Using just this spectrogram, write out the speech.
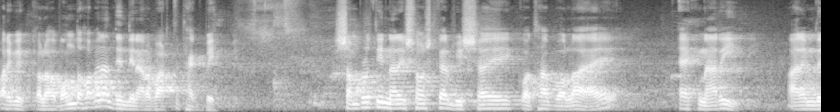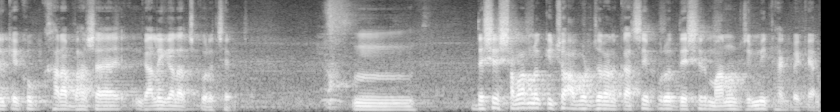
পারিবারিক কলহ বন্ধ হবে না, দিন দিন আরও বাড়তে থাকবে। সম্প্রতি নারী সংস্কার বিষয়ে কথা বলায় এক নারী আলেমদেরকে খুব খারাপ ভাষায় গালিগালাজ করেছেন দেশের সামান্য কিছু আবর্জনার কাছে পুরো দেশের মানুষ জিম্মি থাকবে কেন?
